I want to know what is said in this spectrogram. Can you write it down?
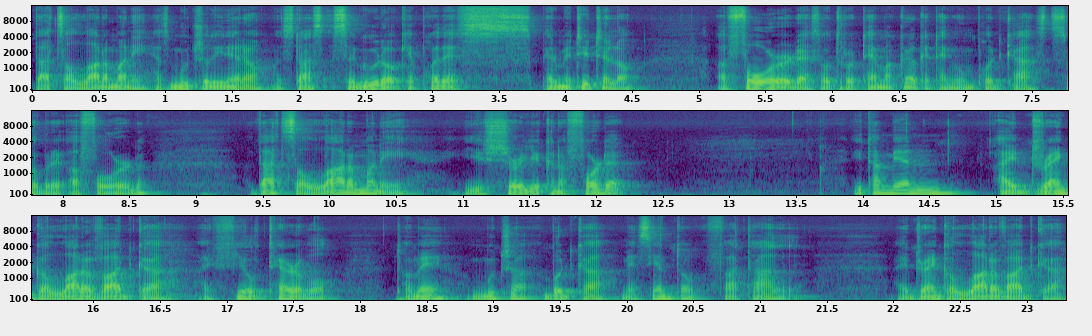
That's a lot of money. Es mucho dinero. ¿Estás seguro que puedes permitírtelo? Afford es otro tema. Creo que tengo un podcast sobre afford. That's a lot of money. You sure you can afford it? Y también, I drank a lot of vodka. I feel terrible. Tomé mucha vodka. Me siento fatal. I drank a lot of vodka.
